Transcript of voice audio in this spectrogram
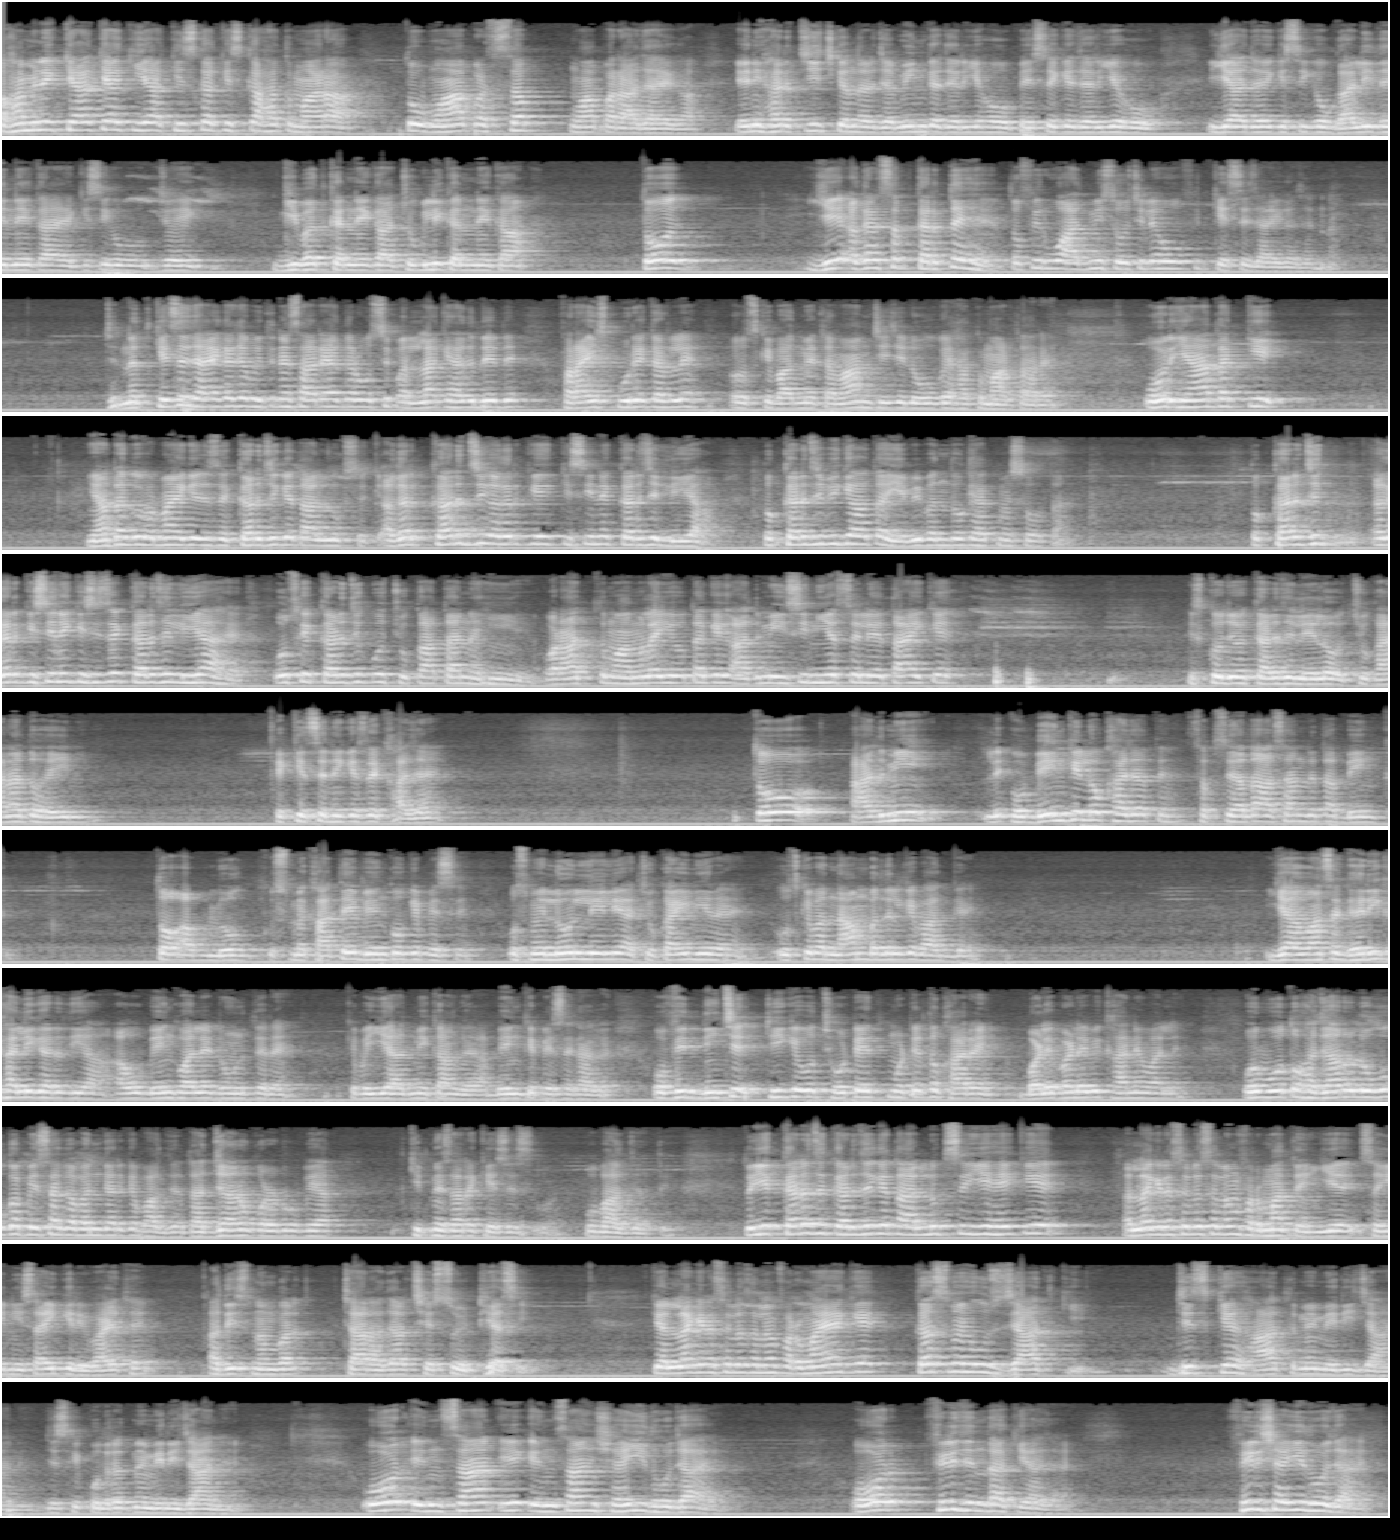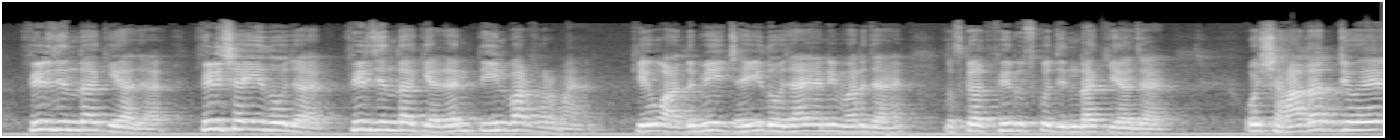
तो हमने क्या क्या किया? किसका किसका हक मारा? तो वहाँ पर सब वहाँ पर आ जाएगा। यानी हर चीज़ के अंदर, ज़मीन के ज़रिए हो, पैसे के ज़रिए हो, या जो है किसी को गाली देने का है, किसी को जो है गिबत करने का, चुगली करने का तो ये अगर सब करते हैं तो फिर वो आदमी सोच ले, वो फिर कैसे जाएगा जन्नत? जन्नत कैसे जाएगा जब इतने सारे अगर वो सिर्फ़ अल्लाह के हक दे दे, फ़राइज़ पूरे कर ले, और उसके बाद में तमाम चीज़ें लोगों के हक मारता रहे? और यहाँ तक कि यहाँ तक फरमाया कि जैसे कर्ज के ताल्लुक से, अगर कर्ज अगर कि किसी ने कर्ज लिया तो कर्ज भी क्या होता है? ये भी बंदों के हक में से होता है। तो कर्ज, अगर किसी ने किसी से कर्ज लिया है, उसके कर्ज को चुकाता नहीं है। और आज तो मामला ये होता है कि आदमी इसी नीयत से लेता है कि इसको जो है कर्ज ले लो, चुकाना तो है ही नहीं, कि किसी न किसी खा जाए। तो आदमी, वो बैंक के लोग खा जाते हैं। सबसे ज़्यादा आसान रहता बैंक तो अब लोग उसमें खाते हैं बैंकों के पैसे, उसमें लोन ले लिया चुका ही नहीं रहे, उसके बाद नाम बदल के भाग गए। या वहाँ से घर ही खाली कर दिया, अब वो बैंक वाले ढूंढते रहे कि भाई ये आदमी कहाँ गया, बैंक के पैसे खा गए। और फिर नीचे, ठीक है, वो छोटे मोटे तो खा रहे हैं बड़े बड़े भी खाने वाले। और वो तो हज़ारों लोगों का पैसा गबन करके भाग जाता है हज़ारों करोड़ रुपया, कितने सारे केसेस हुए, वो भाग जाते। हैं तो ये कर्ज कर्ज के ताल्लुक से ये है कि अल्लाह के रसूल सल्लम फरमाते हैं, ये सही निसाई की रिवायत है, हदीस नंबर चार हज़ार छः सौ अट्ठासी। कि अल्लाह के रसूल सल्लम फरमाया कि कसम है उस जात की, जिसके हाथ में मेरी जान है, जिसकी कुदरत में मेरी जान है। और इंसान, एक इंसान शहीद हो जाए और फिर ज़िंदा किया जाए, फिर शहीद हो जाए, फिर ज़िंदा किया जाए, फिर शहीद हो जाए, फिर ज़िंदा किया जाए तीन बार फरमाया कि वो आदमी शहीद हो जाए यानी मर जाए, उसके बाद फिर उसको ज़िंदा किया जाए। वो शहादत जो है,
